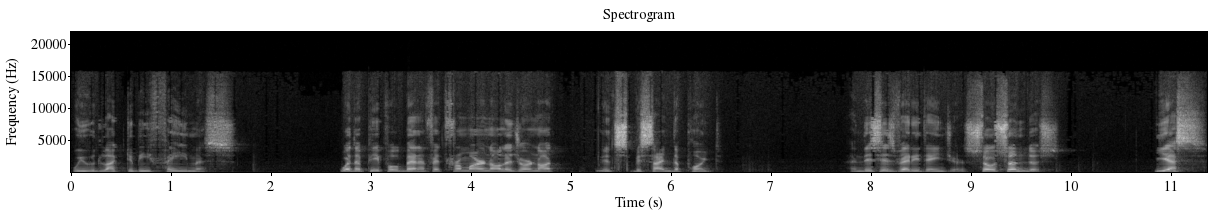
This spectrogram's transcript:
We would like to be famous. Whether people benefit from our knowledge or not, it's beside the point. And this is very dangerous. So, Sundus, yes,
